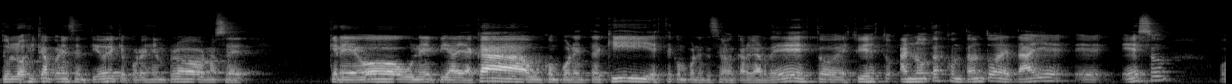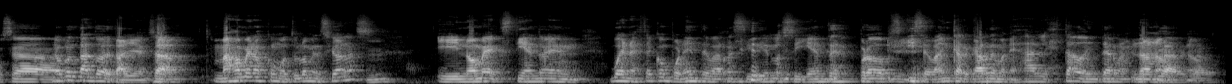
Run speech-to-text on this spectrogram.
tu lógica en el sentido de que, por ejemplo, no sé, creo un API acá, un componente aquí, este componente se va a encargar de esto, esto y esto. ¿Anotas con tanto detalle eh, eso? O sea... No con tanto detalle, o sea, más o menos como tú lo mencionas y no me extiendo en bueno, este componente va a recibir los siguientes props y se va a encargar de manejar el estado interno. No, no, no.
